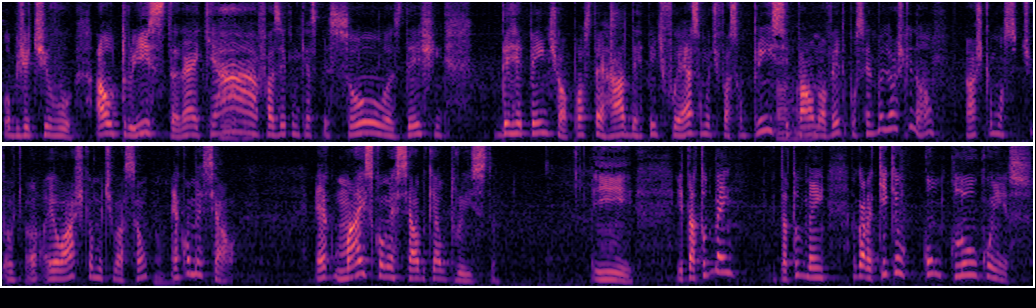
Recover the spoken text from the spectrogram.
objetivo altruísta, né? Que é ah, fazer com que as pessoas deixem. De repente, ó, posso estar errado, de repente foi essa a motivação principal, 90%, mas eu acho que não. Eu acho que a, eu acho que a motivação é comercial. É mais comercial do que altruísta. E, e tá tudo bem. E tá tudo bem. Agora, o que, que eu concluo com isso?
